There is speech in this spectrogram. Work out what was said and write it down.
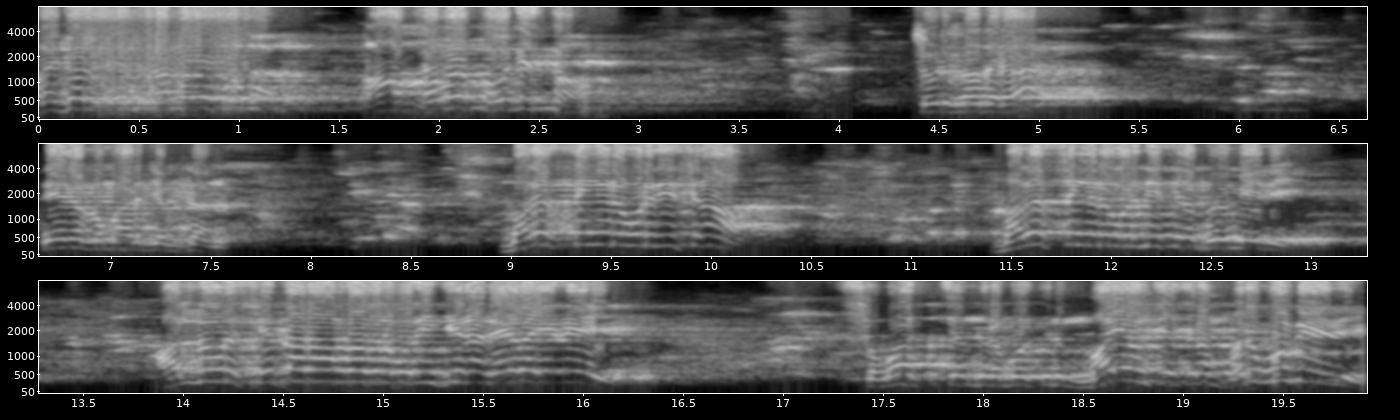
ప్రజలు భ్రమలో ఉన్నారు ఆ భ్రమను పోగిస్తాం చూడు సోదరా నేను ఒక మాట చెప్తాను. భగత్ సింగ్ని ఉరి తీసిన భగత్ సింగ్ని ఉరి తీసిన భూమి ఇది. అల్లూరు సీతారామరాజును వధించిన నేల ఇది. సుభాష్ చంద్రబోస్ని మాయం చేసిన మరుభూమి ఇది.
